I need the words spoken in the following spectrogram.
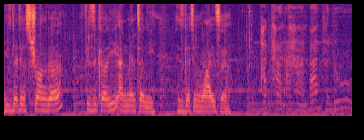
He's getting stronger physically and mentally. He's getting wiser. พักทานอาหารบ้านเธอะลูก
